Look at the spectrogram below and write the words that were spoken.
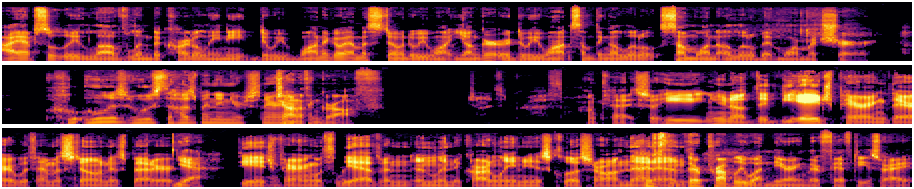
I absolutely love Linda Cardellini. Do we want to go Emma Stone? Do we want younger, or do we want something a little someone a little bit more mature? Who, who is who is the husband in your scenario? Jonathan Groff. Jonathan Groff. Okay, so he, you know, the the age pairing there with Emma Stone is better. Yeah. The age pairing with Liev and, and Linda Cardellini is closer on that end. They're probably what nearing their fifties, right?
